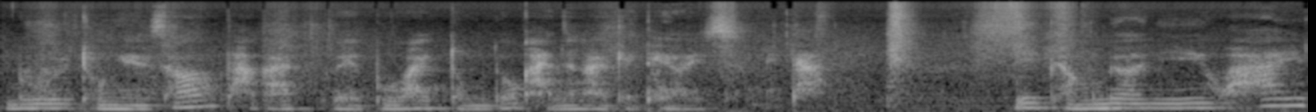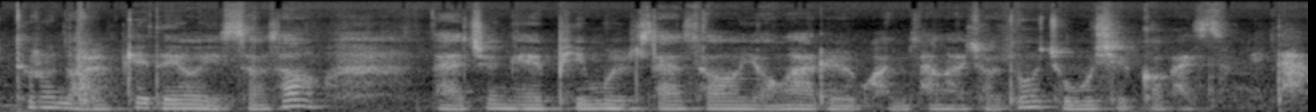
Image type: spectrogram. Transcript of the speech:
물 통해서 바깥 외부 활동도 가능하게 되어 있습니다. 이 벽면이 화이트로 넓게 되어 있어서 나중에 빔을 싸서 영화를 감상하셔도 좋으실 것 같습니다.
